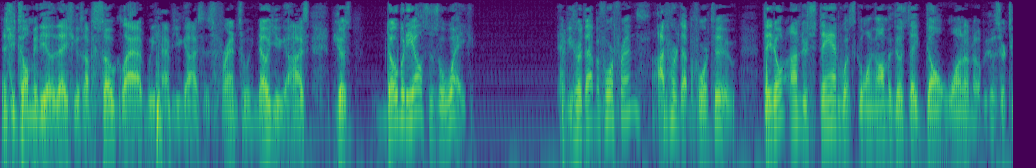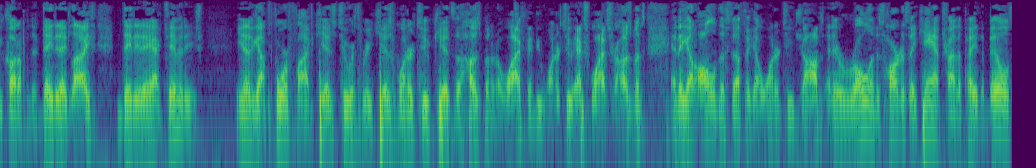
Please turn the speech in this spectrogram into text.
And she told me the other day, she goes, I'm so glad we have you guys as friends and we know you guys because nobody else is awake. Have you heard that before, friends? I've heard that before too. They don't understand what's going on because they don't want to know because they're too caught up in their day-to-day life, day-to-day activities you know, they got four or five kids, two or three kids, one or two kids, a husband and a wife, maybe one or two ex-wives or husbands, and they got all of this stuff. They got one or two jobs and they're rolling as hard as they can trying to pay the bills.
